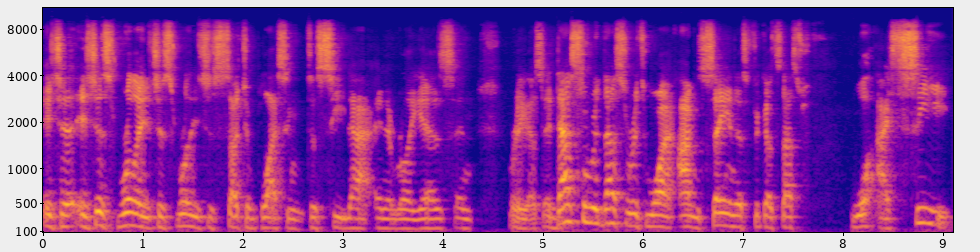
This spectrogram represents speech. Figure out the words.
It's just, it's just really, it's just really, it's just such a blessing to see that, and it really is, and really is, and that's the that's the reason why I'm saying this because that's what I see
